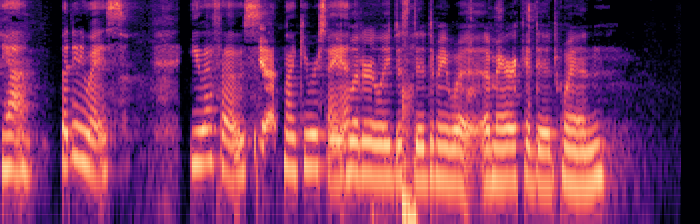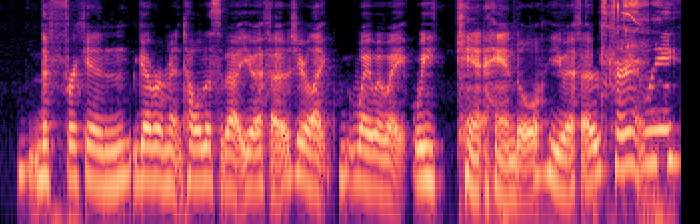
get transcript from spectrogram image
yeah. But, anyways, UFOs, Yeah. like you were it saying. literally just did to me what America did when the freaking government told us about UFOs. You're like, wait, wait, wait. We can't handle UFOs currently.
